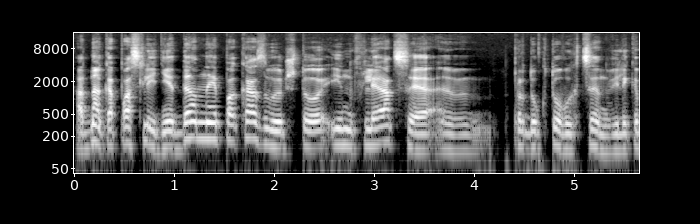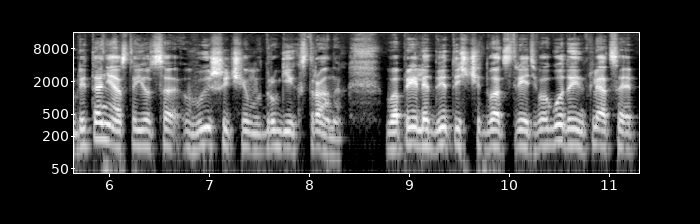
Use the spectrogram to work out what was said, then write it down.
Однако последние данные показывают, что инфляция э, продуктовых цен в Великобритании остается выше, чем в других странах. В апреле 2023 года инфляция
